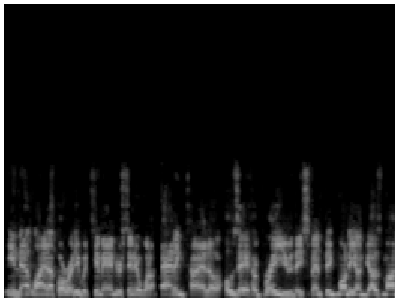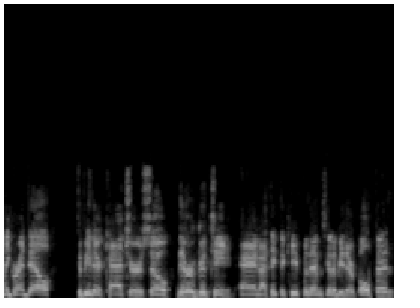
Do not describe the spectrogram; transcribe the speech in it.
in that lineup already with Tim Anderson, who won a batting title, Jose Abreu. They spent big money on Yasmani Grandal to be their catcher. So they're a good team. And I think the key for them is going to be their bullpen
